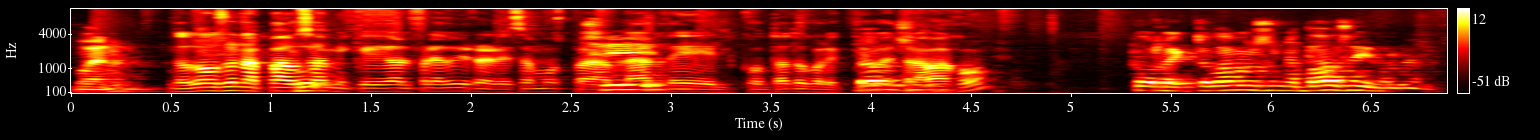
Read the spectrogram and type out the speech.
Bueno. Nos vamos a una pausa, mi querido Alfredo, y regresamos para hablar del contrato colectivo de trabajo. Correcto, vamos a una pausa y volvemos.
